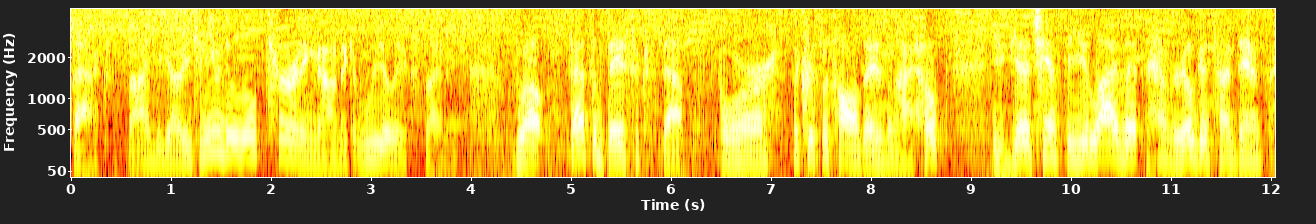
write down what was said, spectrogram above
back side together. You can even do a little turning now to make it really exciting. Well, that's a basic step for the Christmas holidays, and I hope you get a chance to utilize it and have a real good time dancing.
